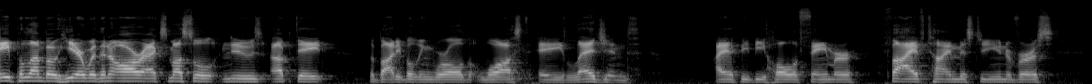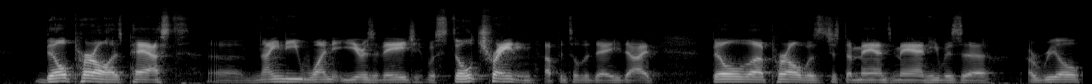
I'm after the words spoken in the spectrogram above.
Dave Palumbo here with an RX Muscle News update. The bodybuilding world lost a legend, IFBB Hall of Famer, five time Mr. Universe. Bill Pearl has passed uh, 91 years of age, was still training up until the day he died. Bill uh, Pearl was just a man's man. He was a, a real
